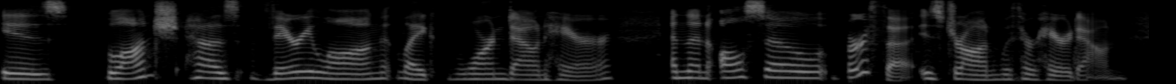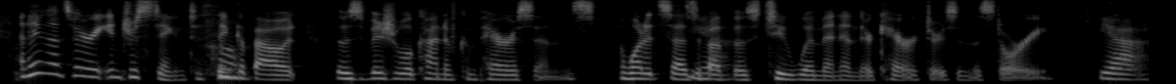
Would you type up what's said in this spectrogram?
is Blanche has very long, like worn down hair. And then also Bertha is drawn with her hair down. I think that's very interesting to think huh. about those visual kind of comparisons and what it says yeah. about those two women and their characters in the story. Yeah,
